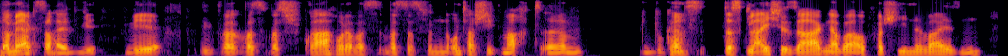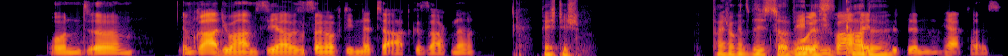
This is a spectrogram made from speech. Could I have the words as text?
Da merkst du halt, wie, wie, wie was, was Sprache oder was, was das für einen Unterschied macht. Ähm, du kannst das Gleiche sagen, aber auf verschiedene Weisen. Und ähm, im Radio haben sie ja sozusagen auf die nette Art gesagt, ne? Richtig. Fand ich noch ganz wichtig zu erwähnen, dass die es Wahrheit ein gerade, bisschen härter ist.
